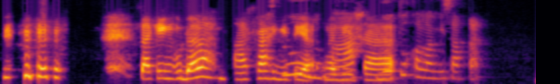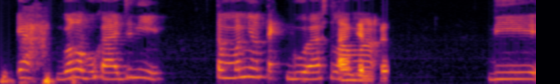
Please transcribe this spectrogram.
saking udahlah pasrah Sumpah, gitu ya nggak bisa gue tuh kalau misalkan ya gue nggak buka aja nih temen tag gue selama Anjir. Di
